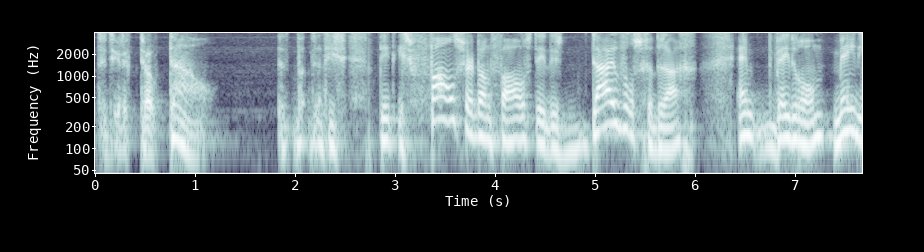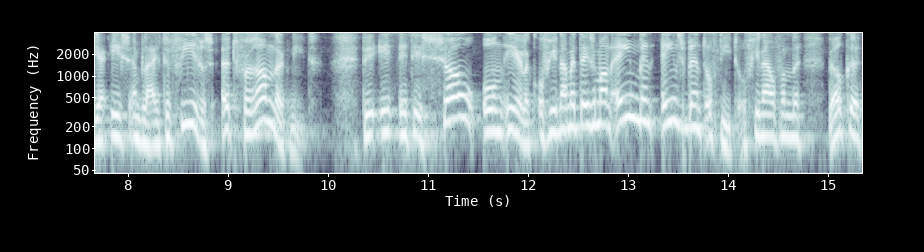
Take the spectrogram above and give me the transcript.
natuurlijk totaal het is, dit is valser dan vals. Dit is duivels gedrag. En wederom, media is en blijft het virus. Het verandert niet. De, het is zo oneerlijk. Of je nou met deze man eens bent of niet. Of je nou van de, welke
